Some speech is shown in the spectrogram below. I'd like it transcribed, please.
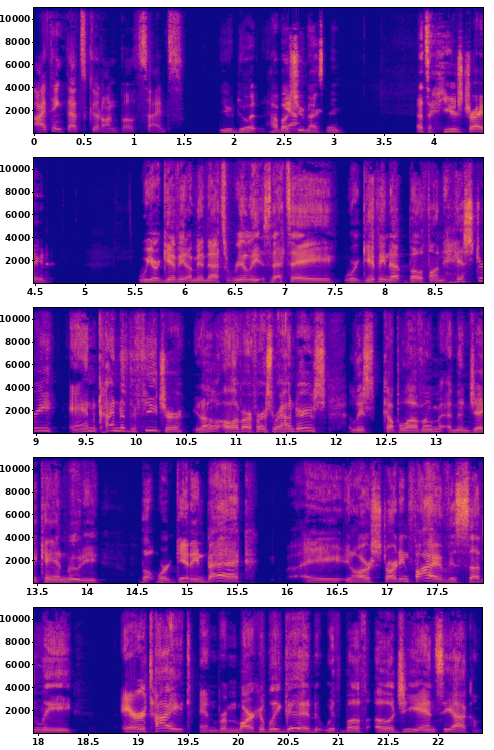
I think that's good on both sides. you do it. How about Yeah. you, Maxime? That's a huge trade. We are giving. I mean, that's really that's a we're giving up both on history and kind of the future. You know, all of our first rounders, at least a couple of them, and then J.K. and Moody. But we're getting back a you know our starting five is suddenly airtight and remarkably good with both OG and Siakam.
